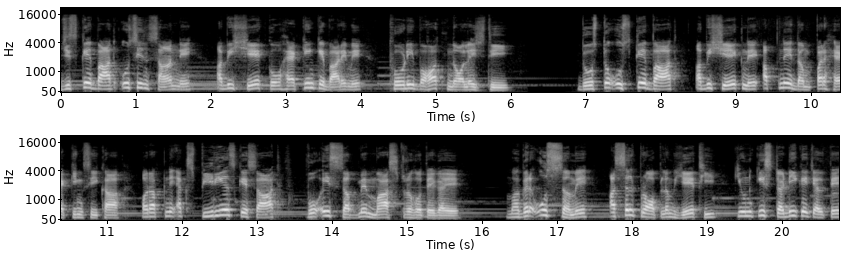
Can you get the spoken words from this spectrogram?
जिसके बाद उस इंसान ने अभिषेक को हैकिंग के बारे में थोड़ी बहुत नॉलेज दी। दोस्तों, उसके बाद अभिषेक ने अपने दम पर हैकिंग सीखा और अपने एक्सपीरियंस के साथ वो इस सब में मास्टर होते गए। मगर उस समय असल प्रॉब्लम ये थी कि उनकी स्टडी के चलते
